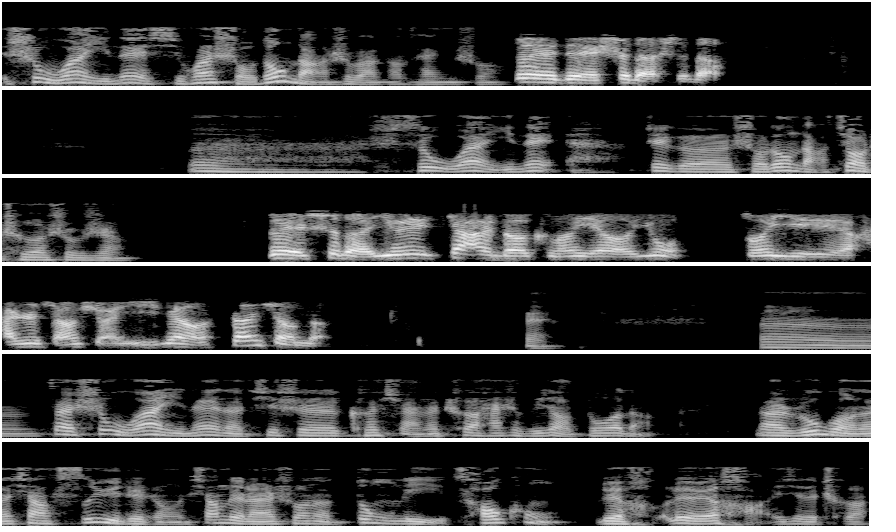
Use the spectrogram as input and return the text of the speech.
十五万以内喜欢手动挡是吧？刚才你说，对对，是的，是的。嗯，十五万以内，这个手动挡轿车是不是？对，是的，因为家里边可能也要用，所以还是想选一辆三厢的。嗯，在十五万以内呢，其实可选的车还是比较多的。那如果呢，像思域这种相对来说呢，动力操控略好略微好一些的车，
